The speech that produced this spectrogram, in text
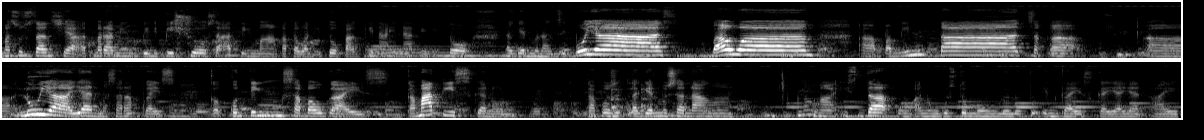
masustansya at maraming benepisyo sa ating mga katawan ito pag kinain natin ito. Lagyan mo ng sibuyas bawang, uh, paminta, at saka uh, luya. Yan, masarap guys. Kunting sabaw guys. Kamatis, ganun. Tapos, lagyan mo siya ng mga isda kung anong gusto mong lulutuin guys. Kaya yan ay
